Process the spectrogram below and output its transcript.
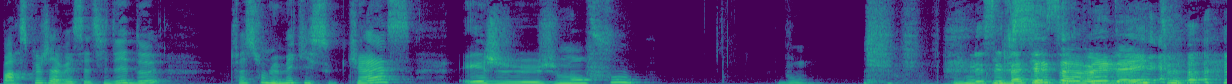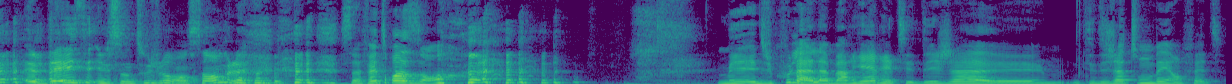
parce que j'avais cette idée de. De toute façon, le mec, il se casse et je, je m'en fous. Bon. Il ne sait pas qu'est update. update, ils sont toujours ensemble. Ça fait trois ans. Mais du coup, la, la barrière était déjà, euh, était déjà tombée en fait.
